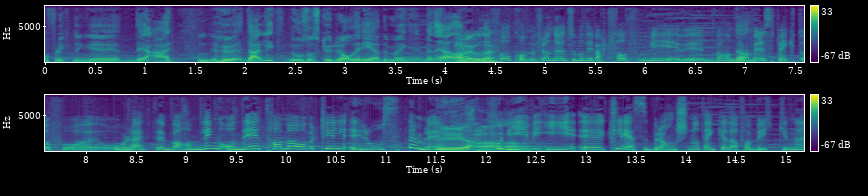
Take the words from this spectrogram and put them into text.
og flyktninger Det er det, det er litt noe som skurrer allerede, mener jeg, er da. jo men når folk kommer fra nød, så må de i hvert fall bli eh, behandlet Ja. med respekt og få ålreit behandling. Og det tar meg over til rosen, nemlig. Ja. Ah. Fordi vi i eh, klesbransjen, og tenker jeg da fabrikkene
